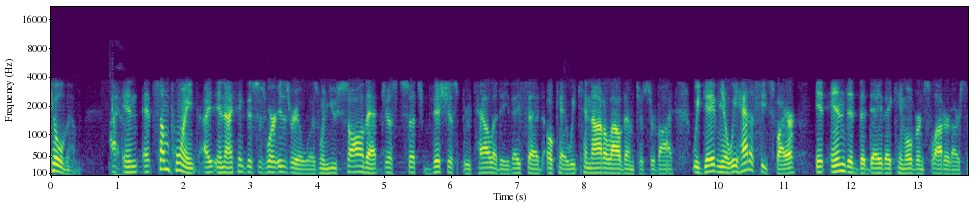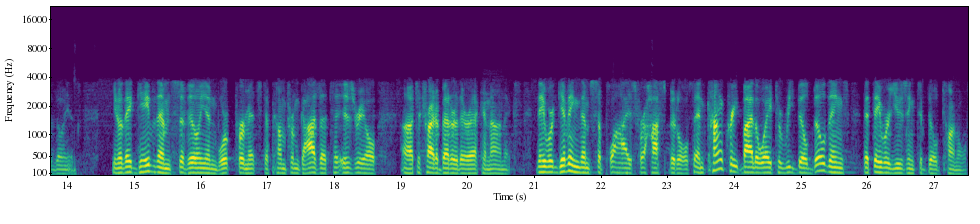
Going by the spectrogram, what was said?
kill them. I, and at some point, I, and I think this is where Israel was, when you saw that just such vicious brutality, they said, okay, we cannot allow them to survive. We gave, you know, we had a ceasefire it ended the day they came over and slaughtered our civilians. You know, they gave them civilian work permits to come from Gaza to Israel uh, to try to better their economics. They were giving them supplies for hospitals and concrete, by the way, to rebuild buildings that they were using to build tunnels.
